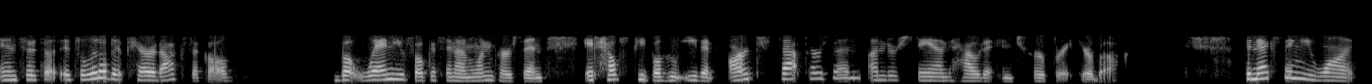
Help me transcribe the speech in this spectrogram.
And so it's a, it's a little bit paradoxical. But when you focus in on one person, it helps people who even aren't that person understand how to interpret your book. The next thing you want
